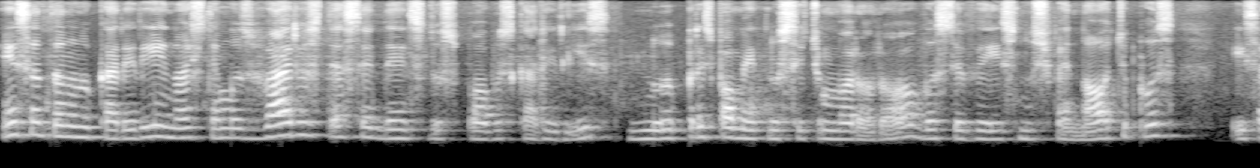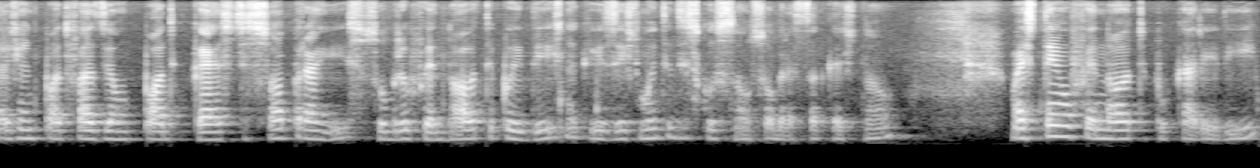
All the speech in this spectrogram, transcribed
Em Santana do Cariri, nós temos vários descendentes dos povos cariris, no, principalmente no sítio Mororó, você vê isso nos fenótipos. Isso a gente pode fazer um podcast só para isso, sobre o fenótipo indígena, que existe muita discussão sobre essa questão. Mas tem o fenótipo cariri,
